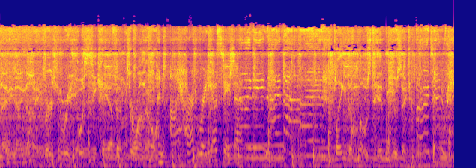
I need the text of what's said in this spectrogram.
99.9 Virgin Radio is CKFM Toronto. An iHeart radio station. 99.9 Playing the most hit music. Virgin Radio.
